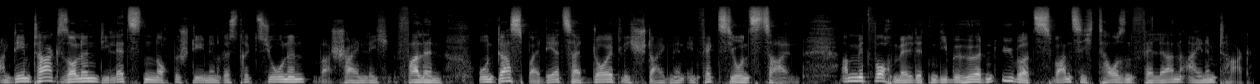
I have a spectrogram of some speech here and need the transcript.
An dem Tag sollen die letzten noch bestehenden Restriktionen wahrscheinlich fallen. Und das bei derzeit deutlich steigenden Infektionszahlen. Am Mittwoch meldeten die Behörden über 20.000 Fälle an einem Tag.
